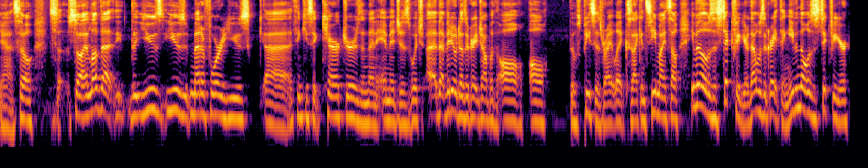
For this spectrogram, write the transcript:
Yeah, so, so so I love that the use use metaphor, use uh, I think you said characters and then images, which uh, that video does a great job with all all those pieces, right? Like, because I can see myself, even though it was a stick figure, that was a great thing. Even though it was a stick figure,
